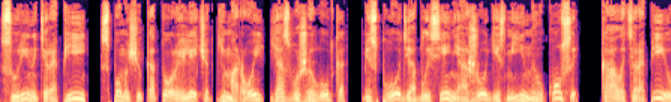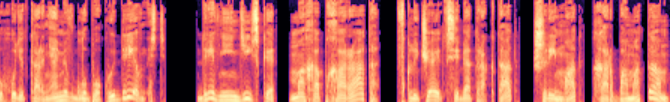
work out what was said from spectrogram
с уринотерапией, с помощью которой лечат геморрой, язву желудка, бесплодие, облысение, ожоги змеиные укусы, Калотерапия уходит корнями в глубокую древность. Древнеиндийская Махабхарата включает в себя трактат Шримат Харбаматам,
